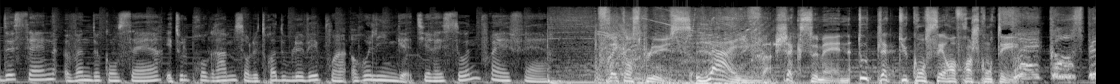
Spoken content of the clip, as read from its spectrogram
2 scènes, 22 concerts et tout le programme sur le www.rolling-saune.fr. Fréquence Plus. Live. Chaque semaine. Toute l'actu concert en Franche-Comté. Fréquence Plus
